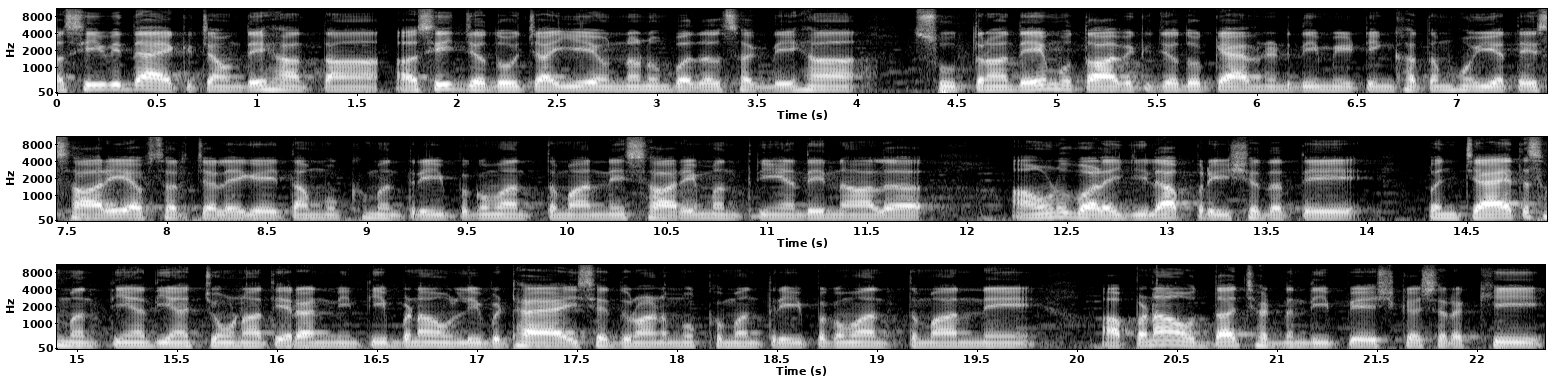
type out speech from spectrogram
ਅਸੀਂ ਵਿਧਾਇਕ ਚਾਹੁੰਦੇ ਹਾਂ ਤਾਂ ਅਸੀਂ ਜਦੋਂ ਚਾਹੀਏ ਉਹਨਾਂ ਨੂੰ ਬਦਲ ਸਕਦੇ ਹਾਂ। ਸੂਤਰਾਂ ਦੇ ਮੁਤਾਬਿਕ ਜਦੋਂ ਕੈਬਨਿਟ ਦੀ ਮੀਟਿੰਗ ਖਤਮ ਹੋਈ ਅਤੇ ਸਾਰੇ ਅਫਸਰ ਚਲੇ ਗਏ ਤਾਂ ਮੁੱਖ ਮੰਤਰੀ ਭਗਵੰਤ ਮਾਨ ਨੇ ਸਾਰੇ ਮੰਤਰੀਆਂ ਦੇ ਨਾਲ ਆਉਣ ਵਾਲੇ ਜ਼ਿਲ੍ਹਾ ਪਰਿਸ਼ਦ ਅਤੇ ਪੰਚਾਇਤ ਸਮੰਤੀਆਂ ਦੀਆਂ ਚੋਣਾਂ ਤੇ ਰਣਨੀਤੀ ਬਣਾਉਣ ਲਈ ਬਿਠਾਇਆ। ਇਸੇ ਦੌਰਾਨ ਮੁੱਖ ਮੰਤਰੀ ਭਗਵੰਤ ਮਾਨ ਨੇ ਆਪਣਾ ਅਹੁਦਾ ਛੱਡਣ ਦੀ ਪੇਸ਼ਕਸ਼ ਰੱਖੀ।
